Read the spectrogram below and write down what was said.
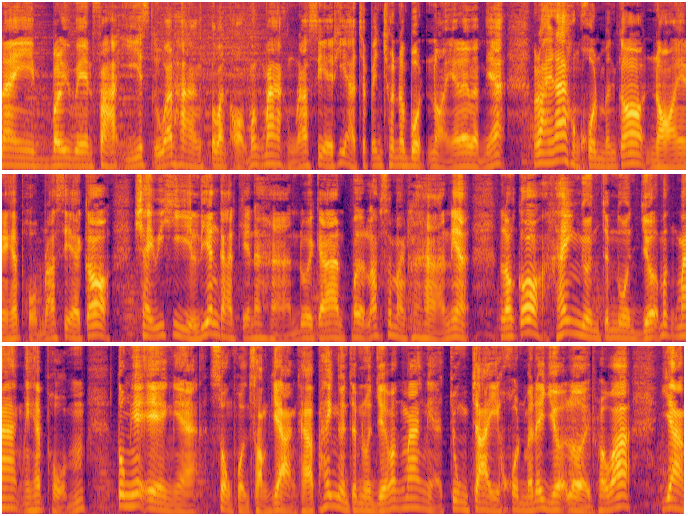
ในบริเวณฟาอีสหรือว่าทางตะวันออกมากๆของรัสเซียที่อาจจะเป็นชนบทหน่อยอะไรแบบนี้รายได้ของคนมันก็น้อยนะครับผมรัสเซียก็ใช้วิธีเลี่ยงการเกณฑ์ทหาร โดยการเปิดรับสมัครทหารเนี่ยแล้วก็ให้เงินจำนวนเยอะมากๆนะครับผมตรงนี้เองเนี่ยส่งผล 2 อย่างครับให้เงินจำนวนเยอะมากๆเนี่ยจูงใจคนมาได้เยอะเลย เพราะว่าอย่าง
